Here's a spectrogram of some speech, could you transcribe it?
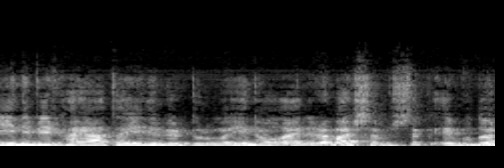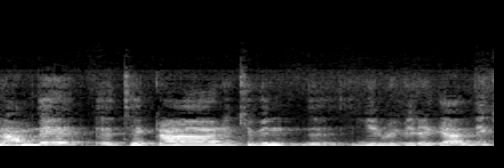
yeni bir hayata, yeni bir duruma, yeni olaylara başlamıştık. E, bu dönemde e, tekrar 2021'e geldik.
